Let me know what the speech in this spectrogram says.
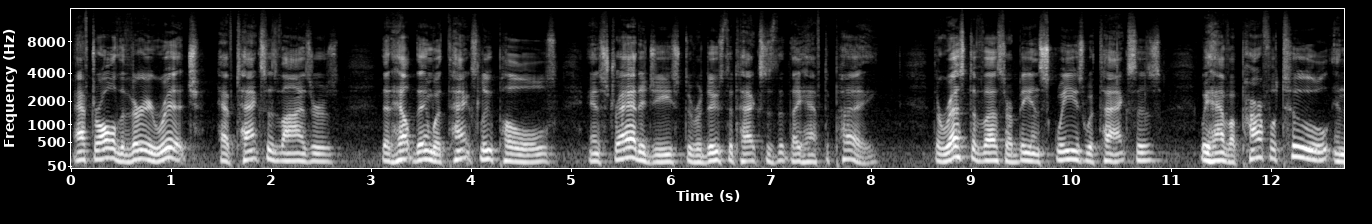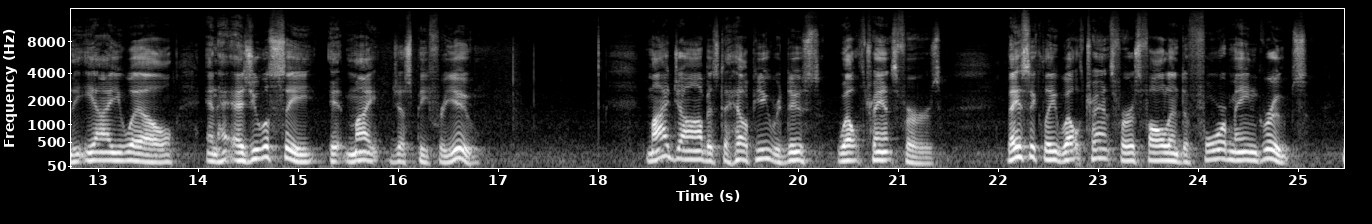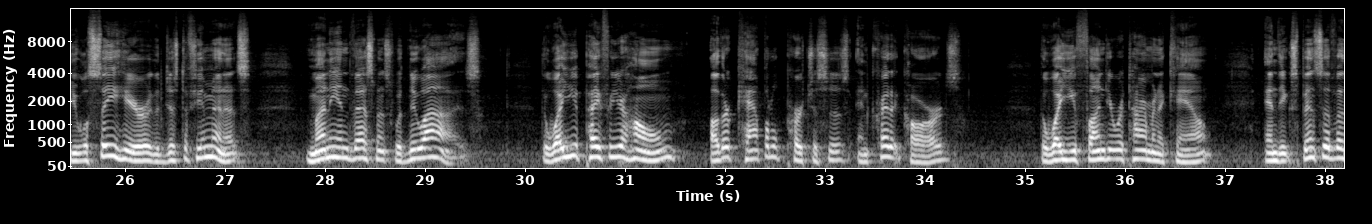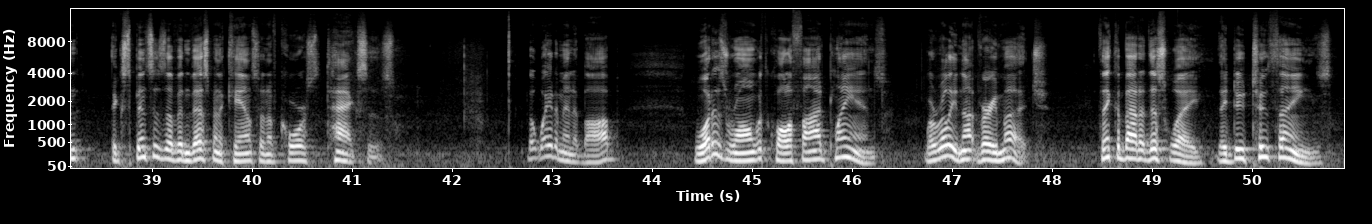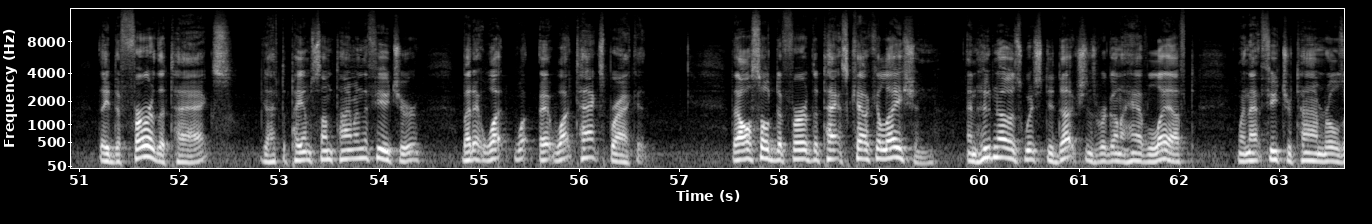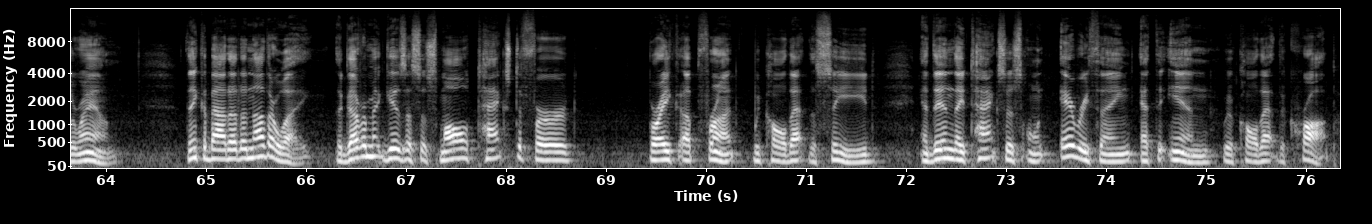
After all, the very rich have tax advisors that help them with tax loopholes and strategies to reduce the taxes that they have to pay. The rest of us are being squeezed with taxes. We have a powerful tool in the EIUL, and as you will see, it might just be for you. My job is to help you reduce wealth transfers. Basically, wealth transfers fall into four main groups. You will see here in just a few minutes money investments with new eyes, the way you pay for your home, other capital purchases and credit cards, the way you fund your retirement account, and the expenses of investment accounts, and of course, taxes. But wait a minute, Bob. What is wrong with qualified plans? Well, really, not very much. Think about it this way they do two things. They defer the tax, you have to pay them sometime in the future, but at what, what, at what tax bracket? They also deferred the tax calculation, and who knows which deductions we're going to have left when that future time rolls around. Think about it another way. The government gives us a small tax deferred break up front, we call that the seed, and then they tax us on everything at the end, we'll call that the crop.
